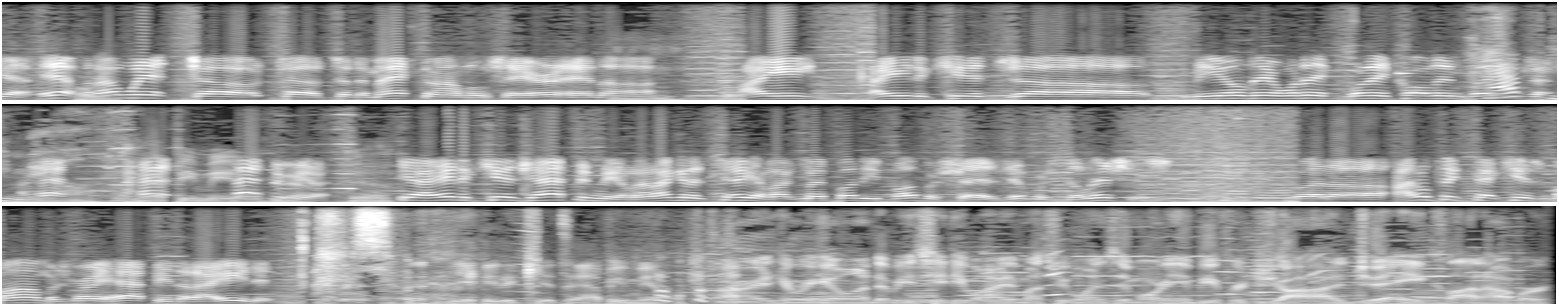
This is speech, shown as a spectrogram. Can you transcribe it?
Yeah, yeah. But Oh, I went to, to, to the McDonald's there, and uh, I ate I ate a kid's uh, meal there. What do they what do they call them? things? Happy Meal. Happy Meal? Happy Yeah, meal. yeah. I ate a kid's Happy Meal, and I got to tell you, like my buddy Bubba says, it was delicious. But uh, I don't think that kid's mom was very happy that I ate it. you ate a kid's Happy Meal. All right, here we go on WCTY. It must be Wednesday morning, and Buford J. J. Clodhopper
